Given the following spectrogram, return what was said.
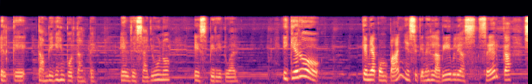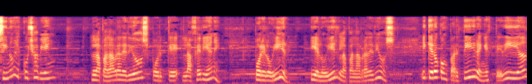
el que también es importante, el desayuno espiritual. Y quiero que me acompañes si tienes la Biblia cerca, si no escucha bien la palabra de Dios, porque la fe viene por el oír y el oír la palabra de Dios. Y quiero compartir en este día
